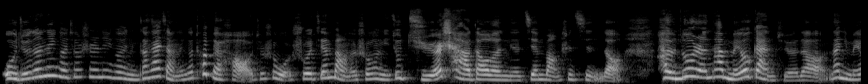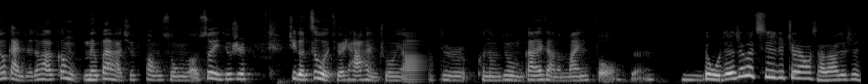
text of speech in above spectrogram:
我觉得那个就是那个你刚才讲那个特别好，就是我说肩膀的时候，你就觉察到了你的肩膀是紧的。很多人他没有感觉的，那你没有感觉的话，更没有办法去放松了。所以就是这个自我觉察很重要，就是可能就我们刚才讲的 mindful，对，嗯对，我觉得这个其实就就让我想到，就是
